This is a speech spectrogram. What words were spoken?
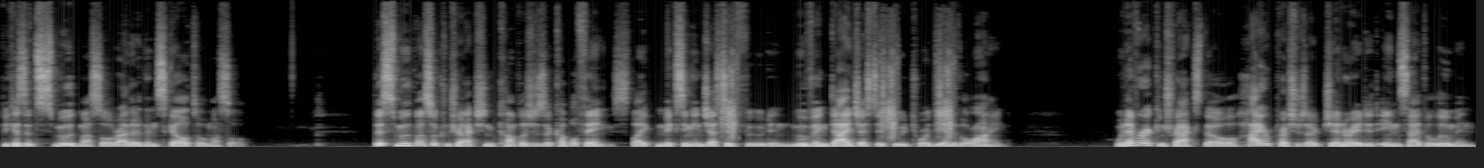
because it's smooth muscle rather than skeletal muscle. This smooth muscle contraction accomplishes a couple things, like mixing ingested food and moving digested food toward the end of the line. Whenever it contracts, though, higher pressures are generated inside the lumen,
